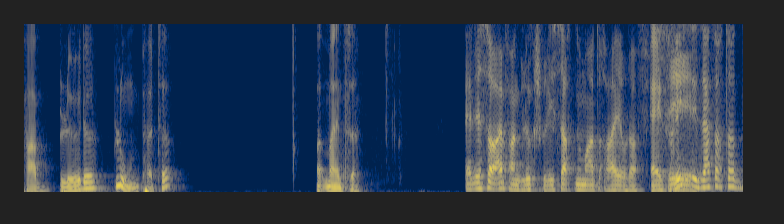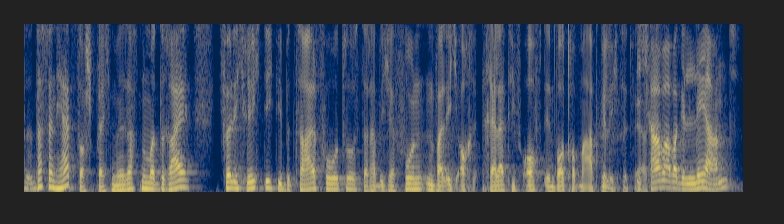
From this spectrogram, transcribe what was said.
paar blöde Blumenpötte? Was meinst du? Es ist doch einfach ein Glücksspiel. Ich sag Nummer drei oder vier. Ey, ist richtig, lass, doch, lass dein Herz doch sprechen. Wenn du sagst Nummer drei, völlig richtig, die Bezahlfotos, das habe ich erfunden, weil ich auch relativ oft in Bottrop mal abgelichtet werde. Ich habe aber gelernt,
